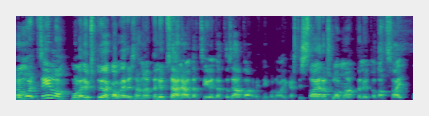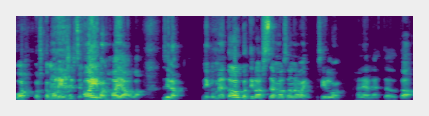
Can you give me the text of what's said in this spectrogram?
No, mu- silloin mulle yksi työkaveri sanoi, että nyt sä näytät siltä, että sä tarvit niin oikeasti sairaslomaa, että nyt otat saikkua, koska mä olin siis aivan hajalla siinä niin meidän taukotilassa ja mä sanoin silloin hänelle, että, tota,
